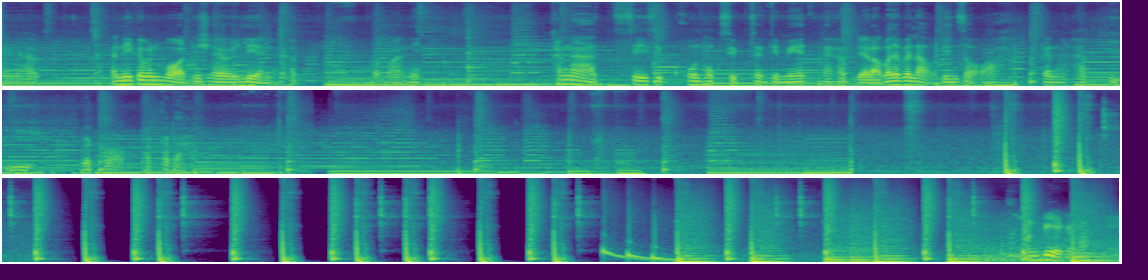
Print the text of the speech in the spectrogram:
งี้ยนะครับ อันนี้ก็เป็นบอร์ดที่ใช้ไว้เรียนนะครับ ประมาณนี้ ขนาด 40คูณ60เซนติเมตรนะครับ เดี๋ยวเราก็จะไปเหล่าดินสอกันนะครับ EE แล้วก็ปากกระดาษมันเบียดกันมั้ย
